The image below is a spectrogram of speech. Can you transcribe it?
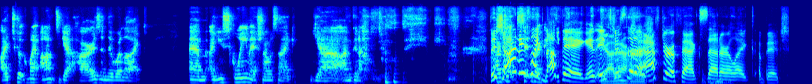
I took my aunt to get hers, and they were like, um, "Are you squeamish?" And I was like, "Yeah, I'm gonna." Have to The I shot like, is like nothing. It- it's Yeah, just the hurt. after effects that Mhm. are like a bitch.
